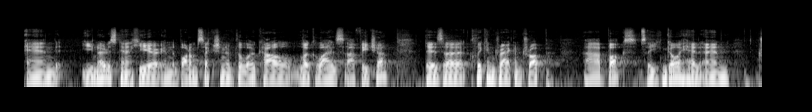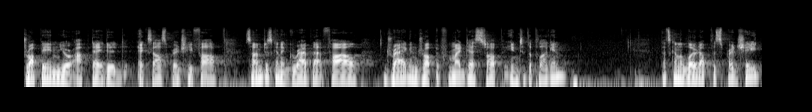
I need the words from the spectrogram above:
and you notice down here in the bottom section of the local localize uh, feature, there's a click and drag and drop uh, box. So you can go ahead and drop in your updated Excel spreadsheet file. So I'm just going to grab that file, drag and drop it from my desktop into the plugin. That's going to load up the spreadsheet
